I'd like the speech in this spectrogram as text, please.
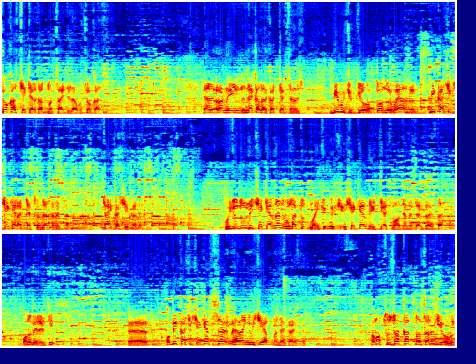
Çok az şeker katmak saydıyla bu çok az. Yani örneğin ne kadar katacaksınız? Bir buçuk kiloluk dondurmaya bir kaşık şeker atacaksınız arkadaşlar. Çay kaşığı kadar. Vücudunuzu şekerden uzak tutmayın. Çünkü şeker de ihtiyaç malzemesi arkadaşlar. Onu belirteyim. Ee, o bir kaşık şeker size herhangi bir şey yapmaz arkadaşlar. Ama tuza katmasanız iyi olur.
